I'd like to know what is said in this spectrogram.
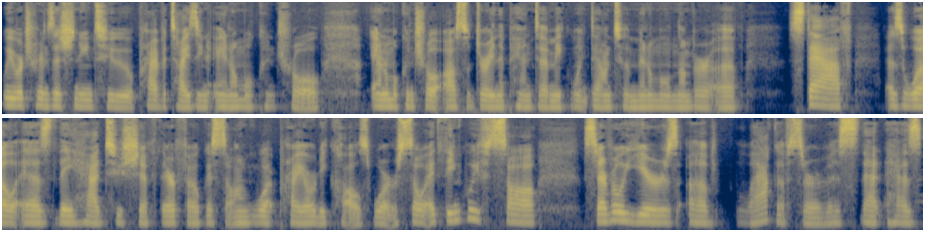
we were transitioning to privatizing animal control. Animal control also during the pandemic went down to a minimal number of staff as well as they had to shift their focus on what priority calls were. So I think we saw several years of lack of service that has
